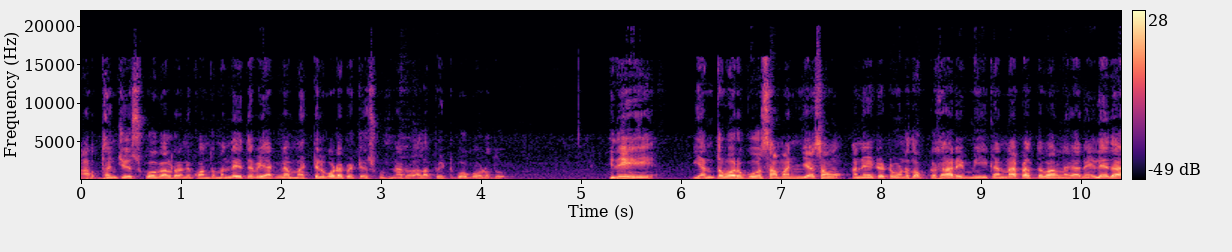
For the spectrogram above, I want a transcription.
అర్థం చేసుకోగలరని కొంతమంది అయితే ఏకంగా మట్టిలు కూడా పెట్టేసుకుంటున్నారు. అలా పెట్టుకోకూడదు. ఇది ఎంతవరకు సమంజసం అనేటటువంటిది ఒక్కసారి మీకన్నా పెద్దవాళ్ళని కానీ లేదా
